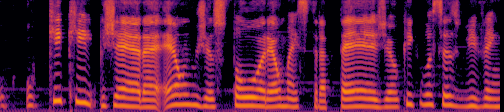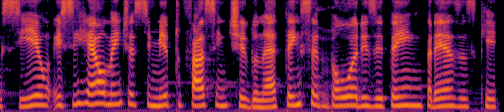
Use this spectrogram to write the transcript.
o, o, que que gera? É um gestor? É uma estratégia? O que que vocês vivenciam? E se realmente esse mito faz sentido, né? Tem setores e tem empresas que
